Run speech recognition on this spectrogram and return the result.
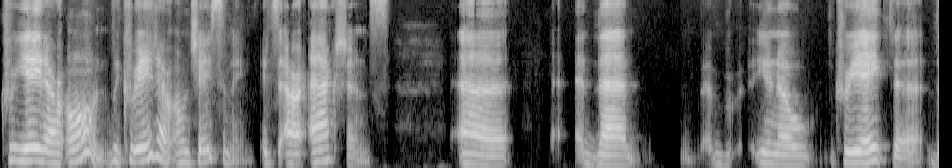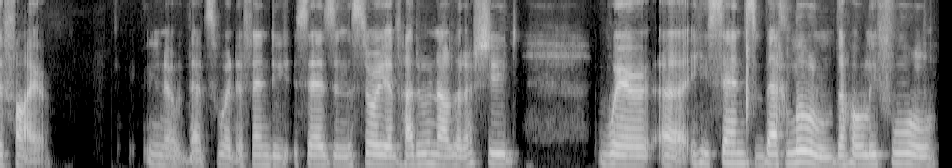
create our own, we create our own chastening. It's our actions uh, that you know, create the, the fire. You know, that's what Effendi says in the story of Harun al-Rashid, where uh, he sends Behlul, the holy fool,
